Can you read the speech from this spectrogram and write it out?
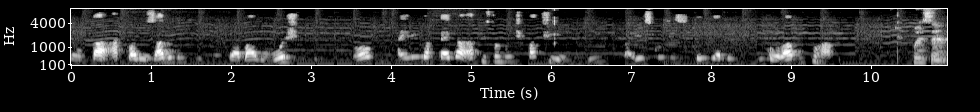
não estar tá atualizado dentro do trabalho hoje futebol, aí ele ainda pega a questão da antipatia. E aí as coisas tendem a engolar muito rápido. Pois é.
